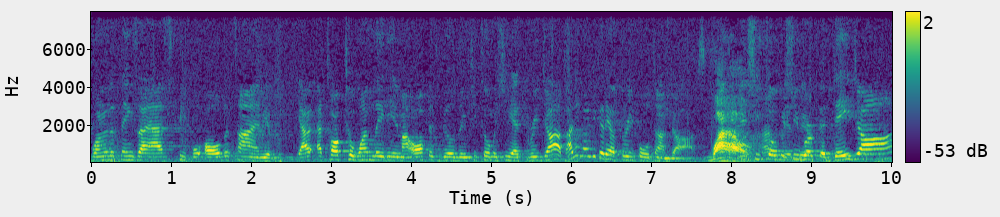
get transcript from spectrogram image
one of the things I ask people all the time. If I, I talked to one lady in my office building, she told me she had three jobs. I didn't know you could have three full-time jobs. Wow. And she told me she there. worked a day job,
